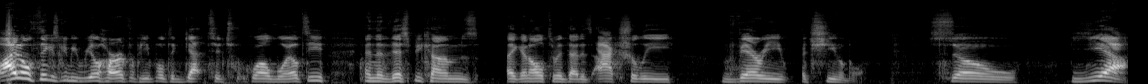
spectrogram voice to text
I don't think it's going to be real hard for people to get to 12 loyalty, and then this becomes like an ultimate that is actually very achievable. So, yeah,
